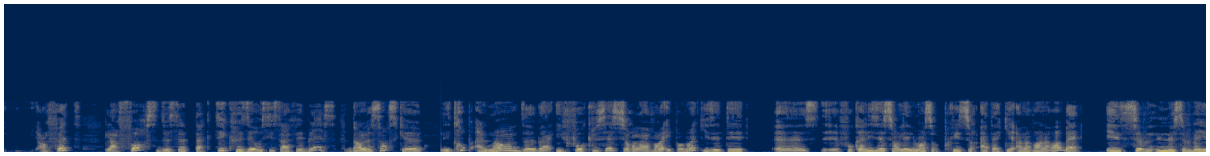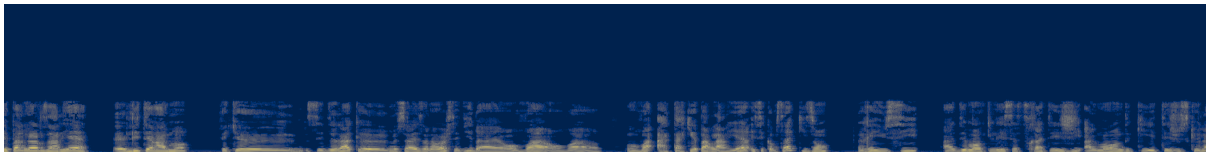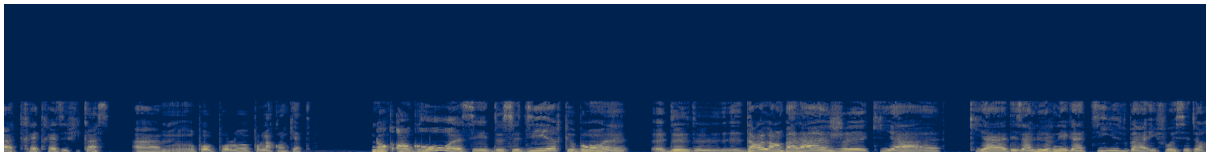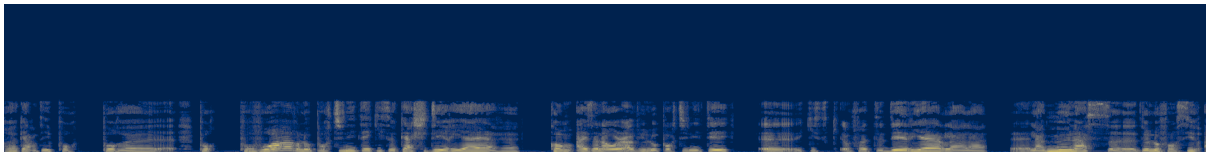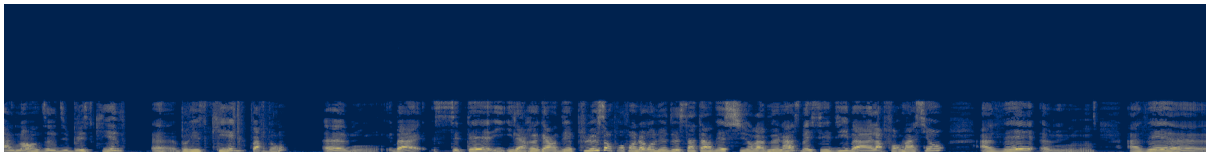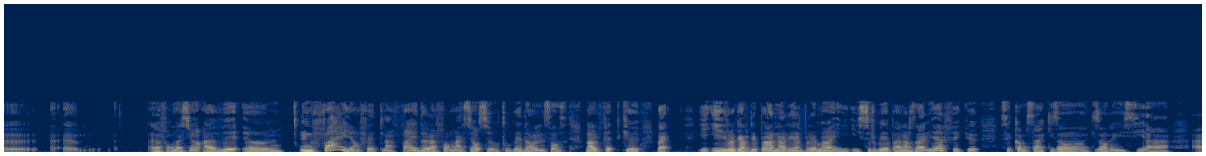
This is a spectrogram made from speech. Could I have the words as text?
en fait, la force de cette tactique faisait aussi sa faiblesse, dans le sens que les troupes allemandes, ben, ils focusaient sur l'avant et pendant qu'ils étaient euh, focalisés sur l'élément surprise, sur attaquer en avant, en avant, ben, ils, ne surveillaient pas leurs arrières, euh, littéralement. Fait que c'est de là que M. Eisenhower s'est dit, ben, on va, on va, on va attaquer par l'arrière et c'est comme ça qu'ils ont réussi à démanteler cette stratégie allemande qui était jusque-là très très efficace euh, pour, pour, pour la conquête. Donc en gros, euh, c'est de se dire que bon, euh, de, de, dans l'emballage qui a qui a des allures négatives, bah, il faut essayer de regarder pour pour pour pour voir l'opportunité qui se cache derrière, comme Eisenhower a vu l'opportunité euh, qui, en fait, derrière la, la, euh, la menace euh, de l'offensive allemande du Blitzkrieg, euh, Blitzkrieg, pardon, euh, bah, c'était, il a regardé plus en profondeur au lieu de s'attarder sur la menace. Bah, il s'est dit, bah, la formation avait, euh, avait, euh, la formation avait une faille en fait. La faille de la formation se retrouvait dans le sens, dans le fait que, bah, ils, regardaient pas en arrière vraiment, ils, ils surveillaient pas leurs arrières, fait que c'est comme ça qu'ils ont qu'ils ont réussi à,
